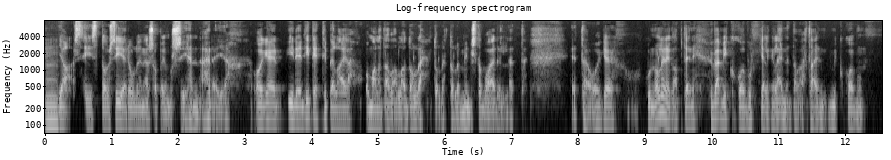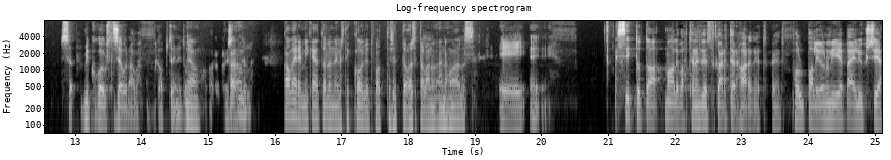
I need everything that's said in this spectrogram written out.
Mm. Ja siis tosi edullinen sopimus siihen nähden ja oikein identiteettipelaaja omalla tavallaan tolle, tolle, tolle minusta Wildille, että, että oikein kunnollinen kapteeni, hyvä Mikko Koivun jälkeläinen tai Mikko, Koivun, se, Mikko Koivusta seuraava kapteeni tuolla organisaatiolla. Ka- kaveri, mikä todennäköisesti 30 vuotta sitten olisi pelannut NHL. Ei, ei, ei. Sitten tota, maalivahtajana tietysti Carter Hart, että, että paljon oli epäilyksiä,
